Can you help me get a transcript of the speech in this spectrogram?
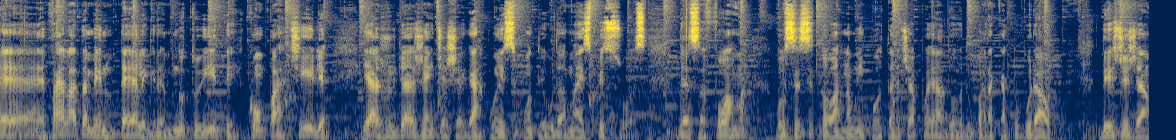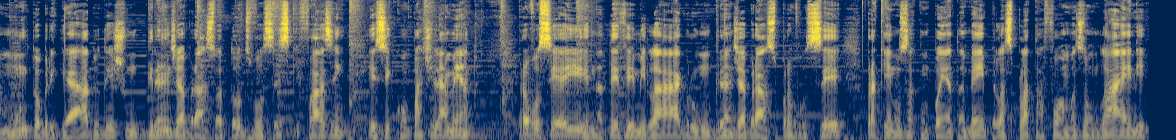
É, vai lá também no Telegram, no Twitter, compartilha e ajude a gente a chegar com esse conteúdo a mais pessoas. Dessa forma, você se torna um importante apoiador do Paracatu Rural. Desde já, muito obrigado. Deixo um grande abraço a todos vocês que fazem esse compartilhamento. Para você aí na TV Milagro, um grande abraço para você, para quem nos acompanha também pelas plataformas online,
